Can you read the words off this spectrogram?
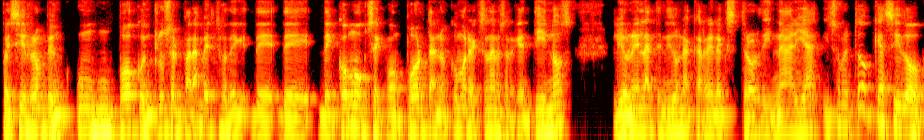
pues sí rompe un, un poco incluso el parámetro de, de, de, de, cómo se comportan o cómo reaccionan los argentinos. Lionel ha tenido una carrera extraordinaria y sobre todo que ha sido,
